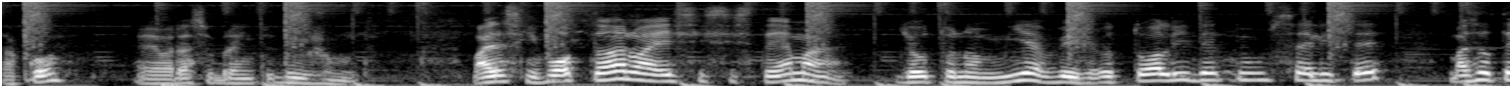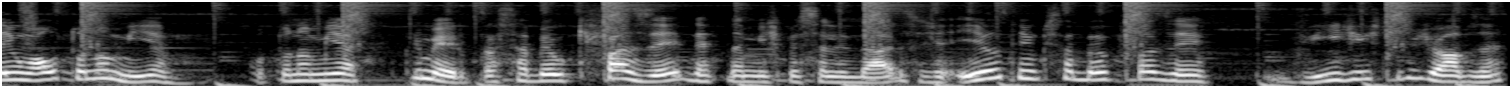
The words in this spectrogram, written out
sacou? É Horácio Branco tudo junto. Mas assim, voltando a esse sistema de autonomia, veja, eu tô ali dentro de um CLT, mas eu tenho autonomia. Autonomia, primeiro, para saber o que fazer dentro da minha especialidade, ou seja, eu tenho que saber o que fazer. Vídeo Steve Jobs, né?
